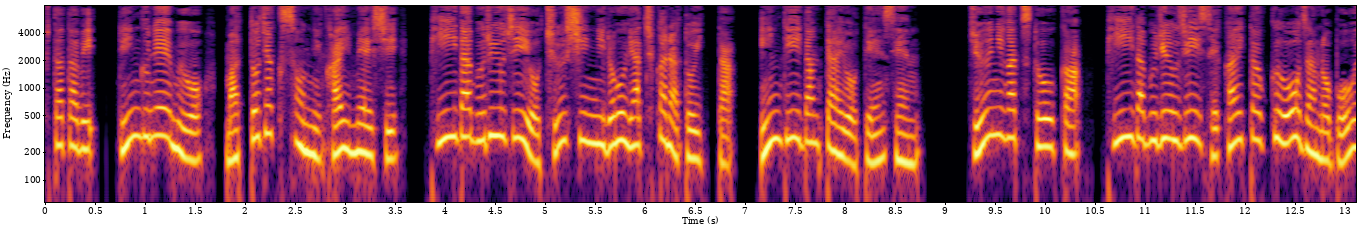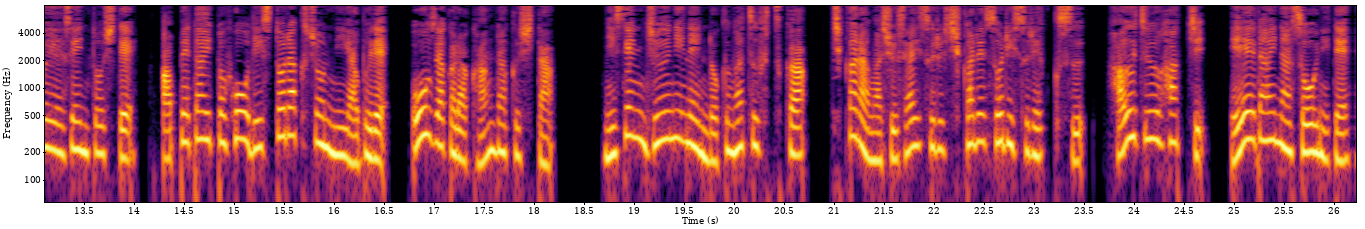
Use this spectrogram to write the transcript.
再びリングネームをマット・ジャクソンに改名し、PWG を中心にローや力といったインディー団体を転戦。12月10日、PWG 世界タッグ王座の防衛戦として、アペタイト・フォー・ディストラクションに敗れ、王座から陥落した。2012年6月2日、力が主催するシカレソリスレックス、ハウズーハッチ、A ダイナソーにて、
